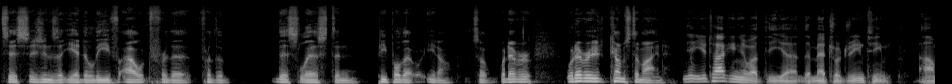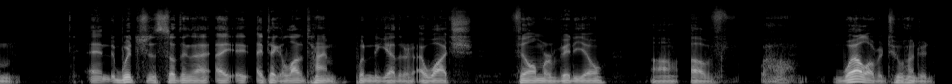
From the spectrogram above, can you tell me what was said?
decisions that you had to leave out for the for the this list and people that you know. So whatever whatever comes to mind. Yeah, you're talking about the uh, the Metro Dream Team, um, and which is something that I, I, take a lot of time putting together. I watch film or video uh, of uh, well over 200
